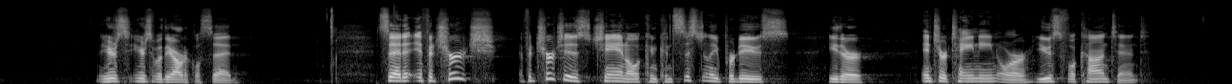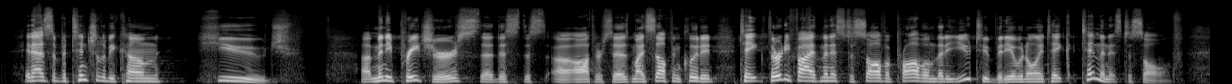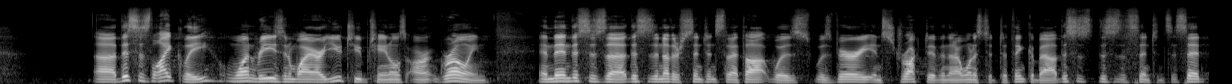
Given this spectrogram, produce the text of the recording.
Here's, here's what the article said. It said if a church if a church's channel can consistently produce either entertaining or useful content, it has the potential to become huge. Uh, many preachers, uh, this, this uh, author says, myself included, take 35 minutes to solve a problem that a YouTube video would only take 10 minutes to solve. Uh, this is likely one reason why our YouTube channels aren't growing. And then this is, uh, this is another sentence that I thought was, was very instructive and that I want us to, to think about. This is, this is a sentence. It said,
